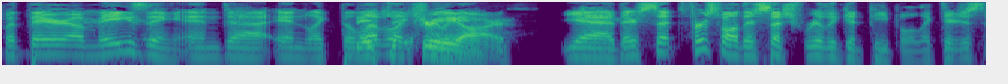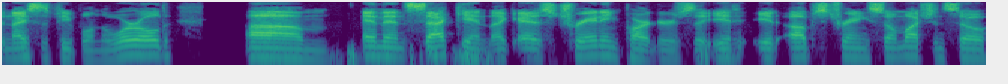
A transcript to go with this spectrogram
but they're amazing, and uh, and like the they, level they truly training, are yeah, they're such. First of all, they're such really good people. Like they're just the nicest people in the world. Um, and then second, like as training partners, it it ups training so much, and so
